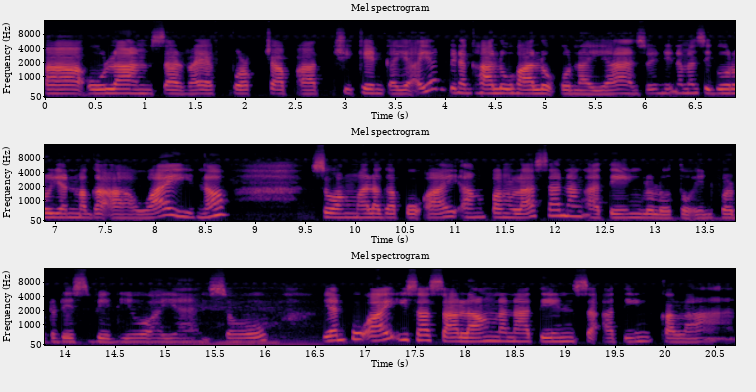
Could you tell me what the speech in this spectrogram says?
uh, ulam sa ref, pork chop at chicken. Kaya ayan, pinaghalo-halo ko na yan. So, hindi naman siguro yan mag-aaway, no? So, ang malaga po ay ang panglasa ng ating lulutuin for today's video. Ayan. So, yan po ay isasalang na natin sa ating kalan.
